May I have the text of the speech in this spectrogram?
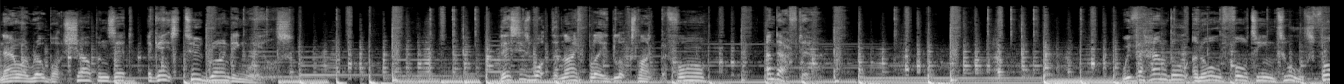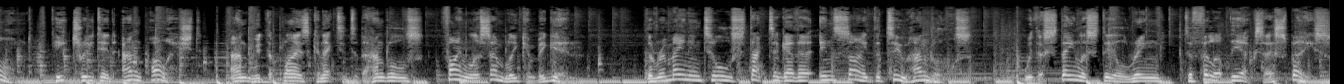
Now a robot sharpens it against two grinding wheels. This is what the knife blade looks like before and after. With the handle and all 14 tools formed, heat treated and polished, and with the pliers connected to the handles, final assembly can begin. The remaining tools stacked together inside the two handles with a stainless steel ring to fill up the excess space.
